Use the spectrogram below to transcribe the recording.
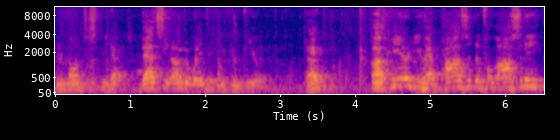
You're going to speed up. That's the other way that you can view it. Okay? Up here, you had positive velocity.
